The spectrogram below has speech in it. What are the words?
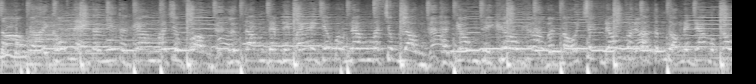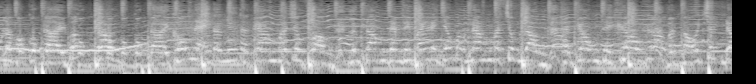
tao. Cuộc đời khốn nạn tao như thằng găm ở trong phòng. Lương tâm đem đi bán đang giấu bao năm ở trong lòng. Thành công là một cuộc đời bất công. Một cuộc đời khốn nạn tao như thằng găm ở trong phòng. Lương tâm đem đi bán để giấu bao năm ở trong lòng. Thành công thì không Mệt mỏi chất đống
